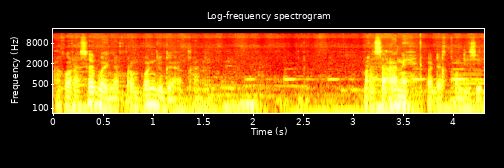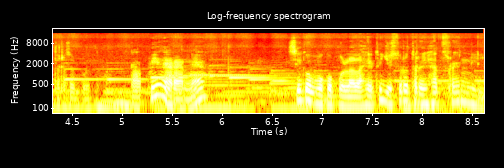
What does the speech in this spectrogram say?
Aku rasa banyak perempuan juga akan merasa aneh pada kondisi tersebut. Tapi herannya, si kupu-kupu lelah itu justru terlihat friendly.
